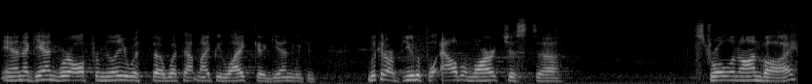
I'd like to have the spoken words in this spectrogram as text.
And again, we're all familiar with uh, what that might be like. Again, we can look at our beautiful album art just uh, strolling on by.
